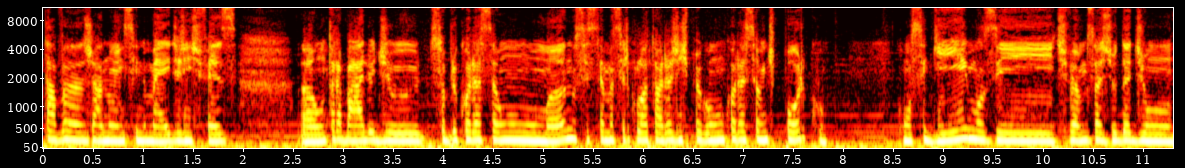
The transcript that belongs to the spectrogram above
tava já no ensino médio, a gente fez ah, um trabalho de, sobre o coração humano, sistema circulatório, a gente pegou um coração de porco. Conseguimos e tivemos a ajuda de um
